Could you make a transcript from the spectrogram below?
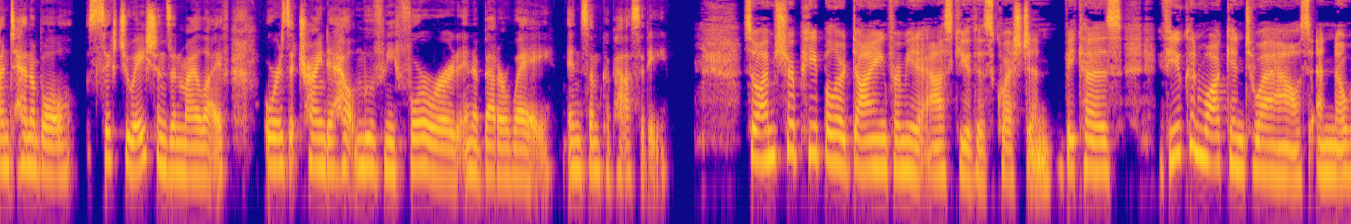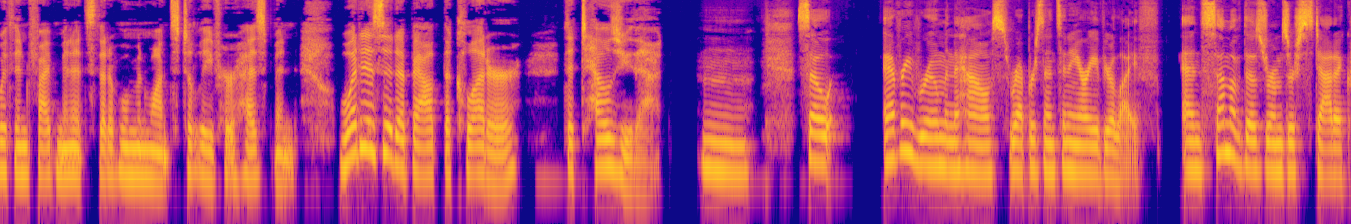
untenable situations in my life? Or is it trying to help move me forward in a better way in some capacity? So I'm sure people are dying for me to ask you this question because if you can walk into a house and know within five minutes that a woman wants to leave her husband, what is it about the clutter that tells you that? Hmm. So every room in the house represents an area of your life. And some of those rooms are static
